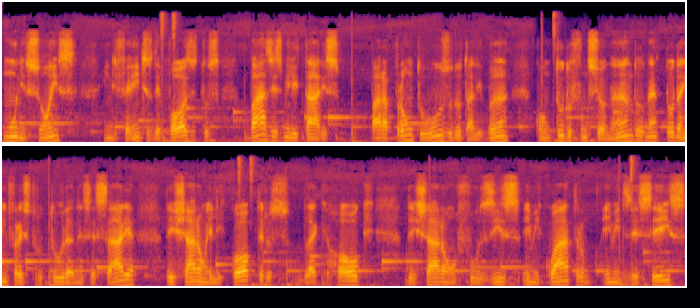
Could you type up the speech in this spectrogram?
munições em diferentes depósitos, bases militares para pronto uso do Talibã, com tudo funcionando, né, toda a infraestrutura necessária. Deixaram helicópteros Black Hawk, deixaram fuzis M4, M16,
